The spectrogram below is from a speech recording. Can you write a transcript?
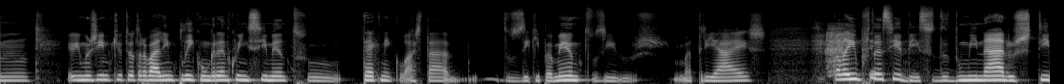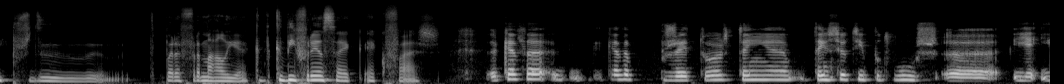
hum, eu imagino que o teu trabalho implica um grande conhecimento técnico, lá está, dos equipamentos e dos materiais. Qual é a importância disso, de dominar os tipos de, de parafernália? Que, que diferença é, é que faz? Cada, cada projetor tem, eh, tem o seu tipo de luz uh, e, e,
